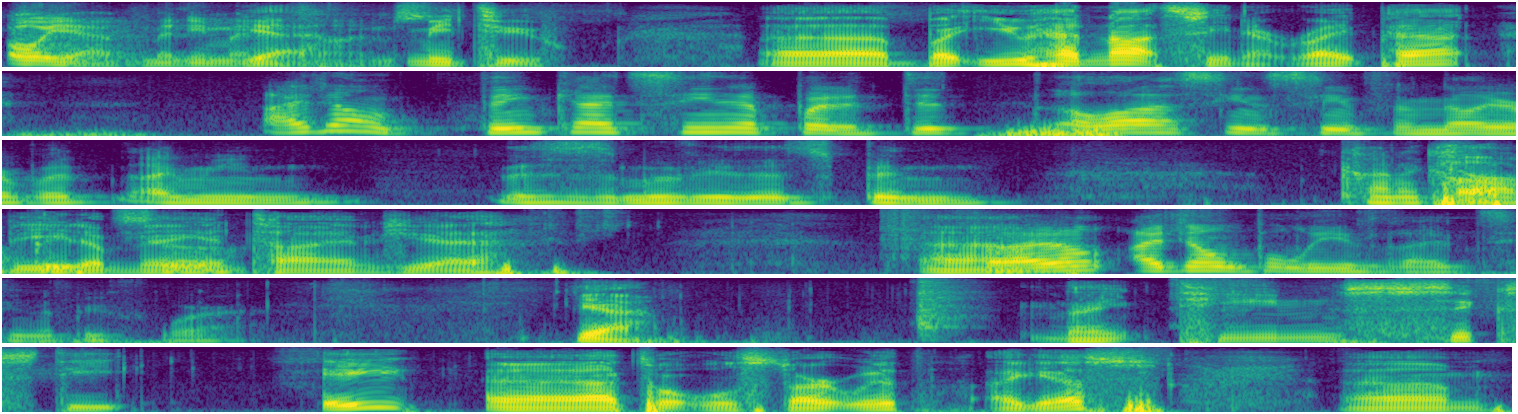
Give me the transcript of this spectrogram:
Oh yeah, many many yeah, times. me too. Uh, but you had not seen it, right, Pat? I don't think I'd seen it, but it did. A lot of scenes seem familiar. But I mean, this is a movie that's been kind of Copied copied, a million so, times, yeah. but I Um, don't. I don't believe that I'd seen it before. Yeah. 1968. Uh, that's what we'll start with, I guess. Um,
